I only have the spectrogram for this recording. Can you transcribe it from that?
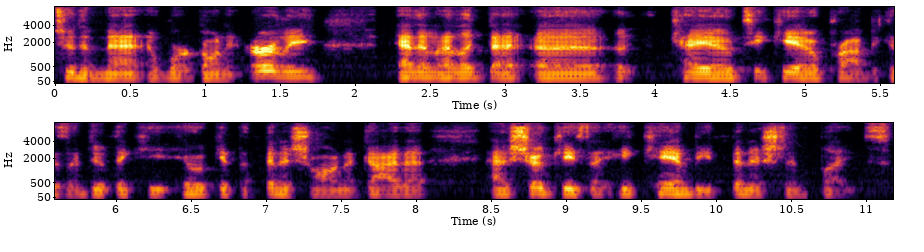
to the mat and work on it early. And then I like that uh, KO TKO prop because I do think he he'll get the finish on a guy that has showcased that he can be finished in fights.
